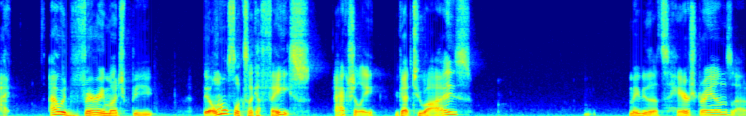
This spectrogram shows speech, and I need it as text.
I, I would very much be. It almost looks like a face, actually. You got two eyes. Maybe that's hair strands. I,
